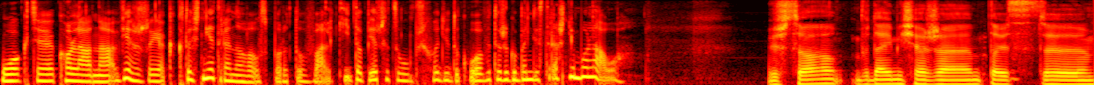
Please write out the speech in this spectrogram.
Łokcie, kolana. Wiesz, że jak ktoś nie trenował sportów walki, to pierwsze, co mu przychodzi do głowy, to, że go będzie strasznie bolało. Wiesz co, wydaje mi się, że to jest... Yy...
